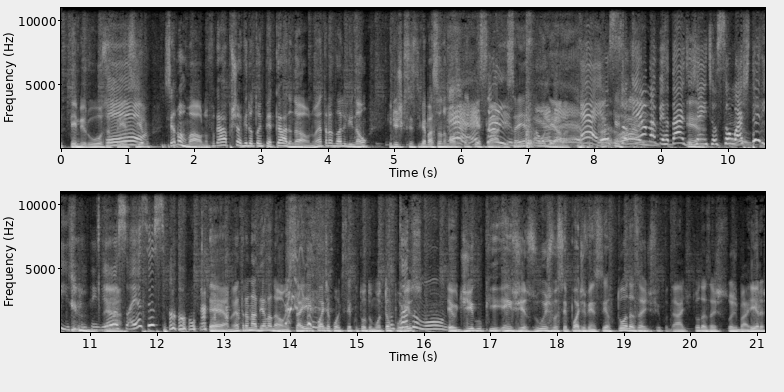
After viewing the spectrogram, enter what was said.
temeroso, É. apreensivo. Isso é normal, não fica, ah, puxa vida, eu tô em pecado. Não, não entra na Lili, não, que diz que se você estiver passando mal, você tá em pecado. Isso aí é caô dela. É, eu sou, eu, na verdade, É. gente, eu sou o asterisco, entendeu? É. Eu sou a exceção. É, não entra na dela não. Isso aí pode acontecer com todo mundo. Então, Com por todo isso, mundo. eu digo que em Jesus você pode vencer todas as dificuldades, todas as suas barreiras,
